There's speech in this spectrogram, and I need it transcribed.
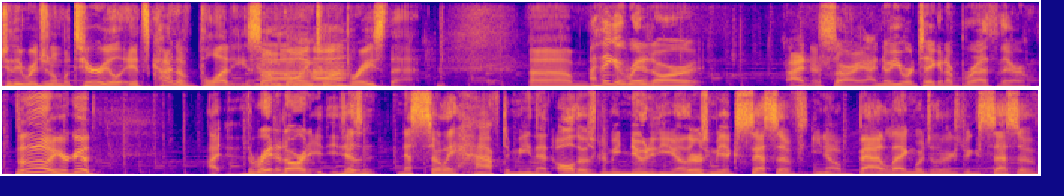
to the original material, it's kind of bloody, so I'm going to Uh-huh. embrace that. I think it rated R. I sorry, I know you were taking a breath there. No, no, no, you're good. I, the rated R, it, it doesn't necessarily have to mean that, oh, there's going to be nudity, or there's going to be excessive, you know, bad language, or there's going to be excessive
